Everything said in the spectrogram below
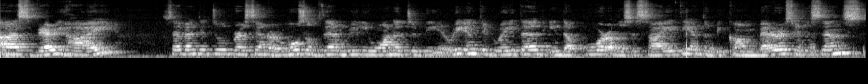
as very high. 72% or most of them really wanted to be reintegrated in the core of the society and to become better citizens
